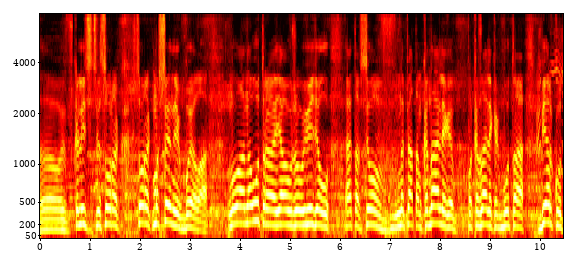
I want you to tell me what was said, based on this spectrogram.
Э, В количестве 40, 40 машин их было. Ну а на утро я уже увидел это все на пятом канале. Показали, как будто Беркут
